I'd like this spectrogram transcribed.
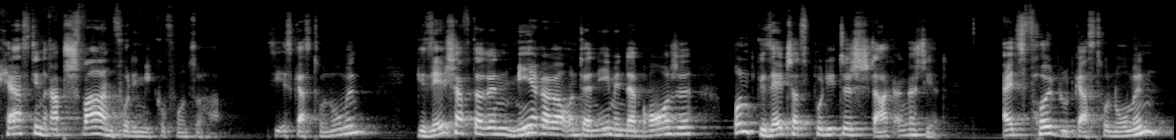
Kerstin Rapp-Schwan vor dem Mikrofon zu haben. Sie ist Gastronomin, Gesellschafterin mehrerer Unternehmen in der Branche und gesellschaftspolitisch stark engagiert. Als Vollblutgastronomin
